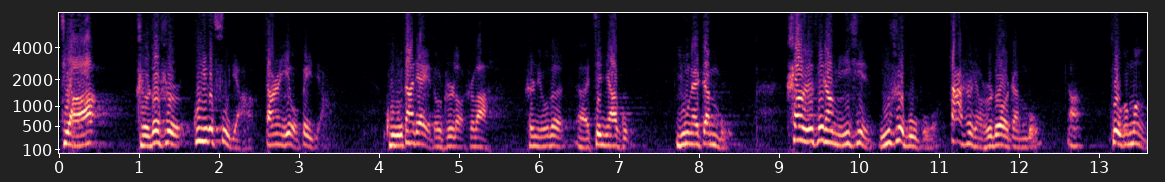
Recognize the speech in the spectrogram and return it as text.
甲指的是龟的腹甲，当然也有背甲。骨大家也都知道是吧？是牛的呃肩胛骨，用来占卜。商人非常迷信，无事不卜，大事小事都要占卜啊。做个梦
